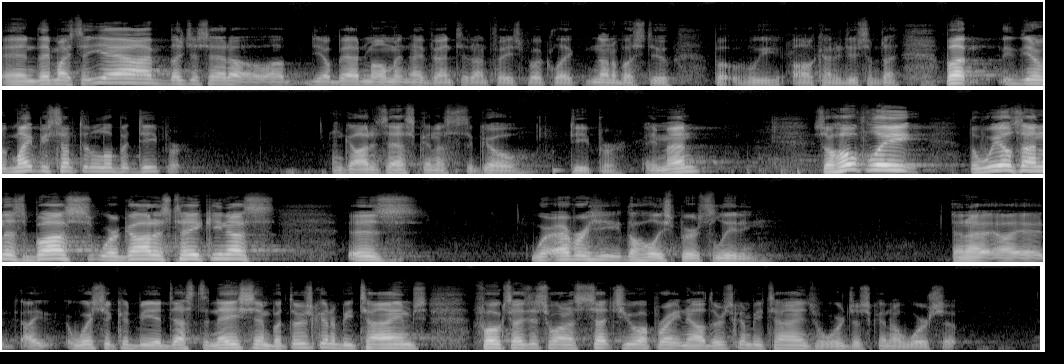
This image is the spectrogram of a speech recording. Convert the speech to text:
And they might say, yeah, I just had a, a you know bad moment and I vented on Facebook, like none of us do, but we all kind of do sometimes. But you know, it might be something a little bit deeper. And God is asking us to go deeper. Amen? So hopefully, the wheels on this bus where God is taking us is wherever he, the Holy Spirit's leading. And I, I, I wish it could be a destination, but there's going to be times, folks, I just want to set you up right now. There's going to be times where we're just going to worship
